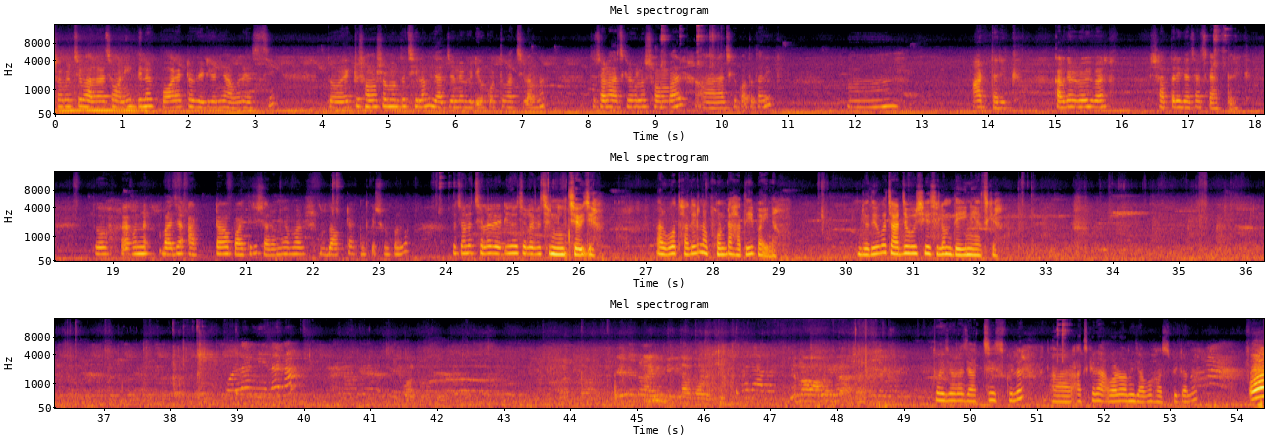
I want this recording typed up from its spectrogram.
আশা করছি ভালো আছে। অনেক দিনের পর একটা ভিডিও নিয়ে আবার এসেছি। তো একটু সমস্যার মধ্যে ছিলাম, যার জন্য ভিডিও করতে পারছিলাম না। তো চলো, আজকে হলো সোমবার, আর আজকে কত তারিখ? আট তারিখ। কালকে রবিবার, সাত তারিখ আছে, আজকে আট তারিখ। তো এখন বাজে আটটা পঁয়ত্রিশ, আর আমি আমার ব্লগটা এখন থেকে শুরু করলাম। তো চলো, ছেলে রেডি হয়ে চলে গেছে নিচে, ওই যে। আর ও থাকলে না, ফোনটা হাতেই পাই না। যদিও বা চার্জে বসিয়েছিলাম, দেইনি আজকে। তো ওই যে ওরা যাচ্ছে স্কুলে, আর আজকে আবারও আমি যাব হসপিটালে ও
